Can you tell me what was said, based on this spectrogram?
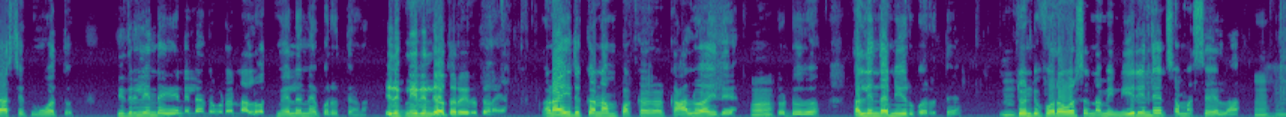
ಜಾಸ್ತಿ ಐತೆ ಮೂವತ್ತು. ಇದ್ರಲ್ಲಿಂದ ಏನಿಲ್ಲ ಅಂದ್ರೆ ಕೂಡ ನಲ್ವತ್ ಮೇಲೇ ಬರುತ್ತೆ ಅಣ್ಣ. ಇದಕ್ ನೀರಿಂದ ಯಾವ ತರ ಇರುತ್ತೆ ಅಣ್ಣ ಇದಕ್ಕ ನಮ್ ಪಕ್ಕ ಕಾಲುವ ಇದೆ ಹಾ. ದೊಡ್ಡದು. ಅಲ್ಲಿಂದ ನೀರು ಬರುತ್ತೆ. ಟ್ವೆಂಟಿ ಫೋರ್ ಅವರ್ಸ್ ನಮಗೆ ನೀರಿಂದ ಏನ್ ಸಮಸ್ಯೆ ಇಲ್ಲ. ಹ್ಮ್ ಹ್ಮ್.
